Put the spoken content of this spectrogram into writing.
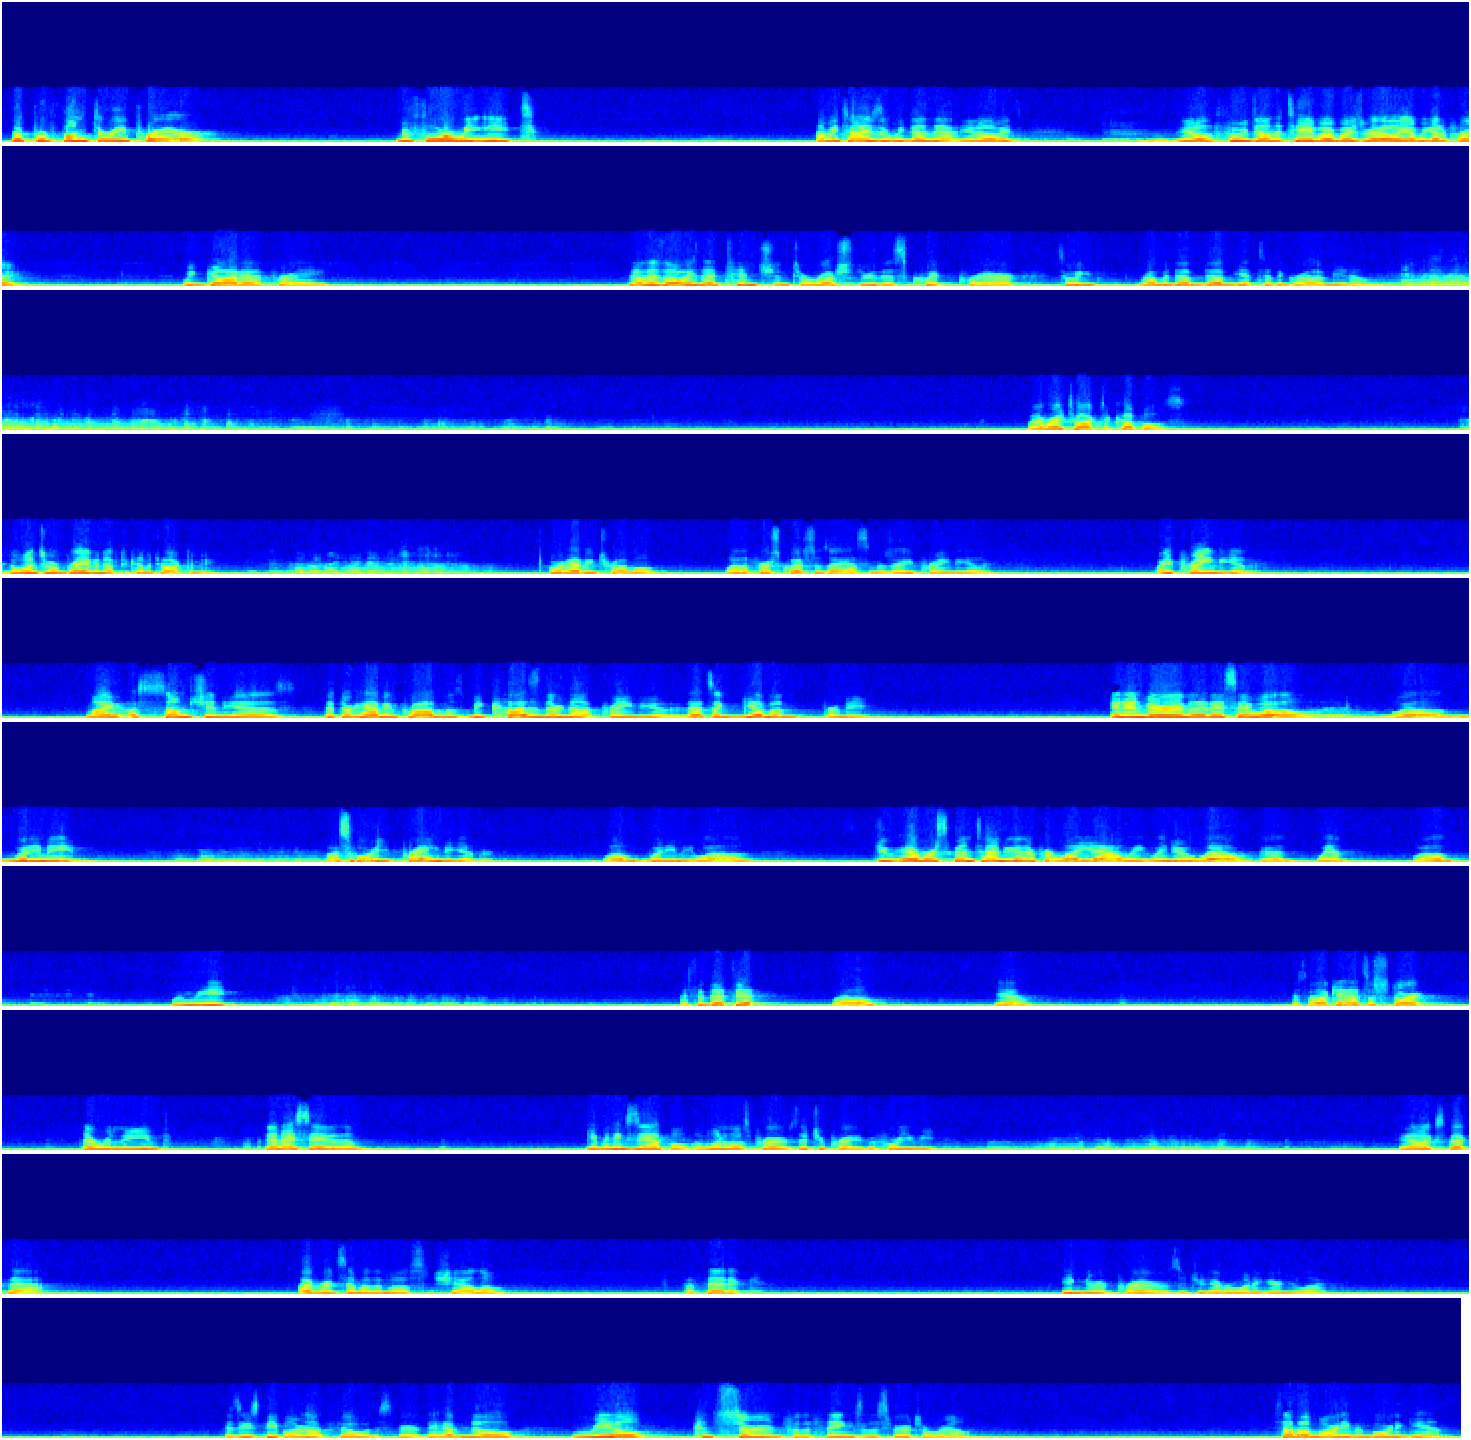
The perfunctory prayer before we eat. How many times have we done that? You know, it's, you know, the food's on the table, everybody's ready. Oh yeah, we got to pray. We gotta pray. You know, there's always that tension to rush through this quick prayer so we can rub a dub dub get to the grub. You know. Whenever I talk to couples, the ones who are brave enough to come and talk to me, who are having trouble, one of the first questions I ask them is, Are you praying together? Are you praying together? My assumption is that they're having problems because they're not praying together. That's a given for me. And invariably they say, Well, well, what do you mean? I said, Well, are you praying together? Well, what do you mean? Well, do you ever spend time together in prayer? Well, yeah, we, we do. Well, good. When? Well, when we eat. I said, That's it? Well, yeah. I said, Okay, that's a start. They're relieved. Then I say to them, Give me an example of one of those prayers that you pray before you eat. you don't expect that. I've heard some of the most shallow, pathetic, ignorant prayers that you'd ever want to hear in your life. Because these people are not filled with the Spirit. They have no real concern for the things in the spiritual realm. Some of them aren't even born again.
